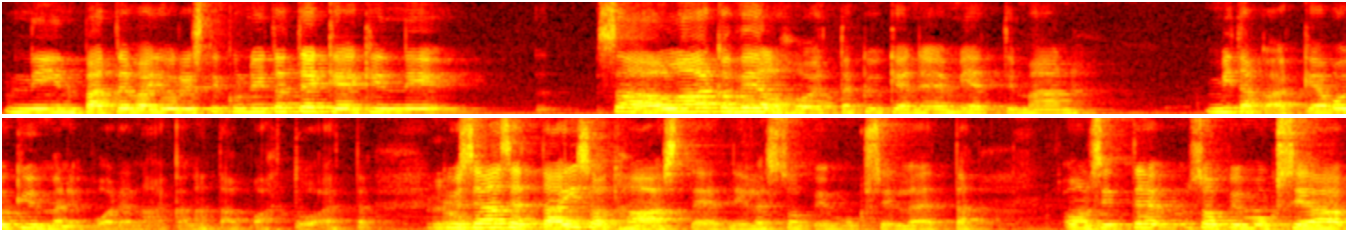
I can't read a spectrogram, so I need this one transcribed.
niin pätevä juristi kuin niitä tekeekin, niin saa olla aika velho, että kykenee miettimään, mitä kaikkea voi kymmenen vuoden aikana tapahtua. Että kyllä se asettaa isot haasteet niille sopimuksille, että on sitten sopimuksia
